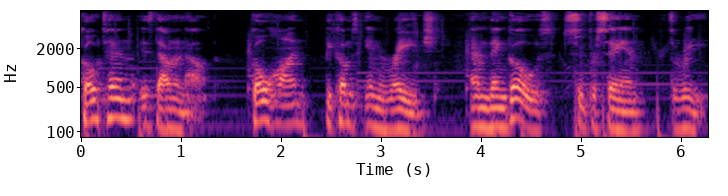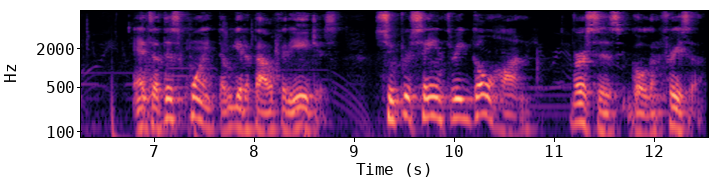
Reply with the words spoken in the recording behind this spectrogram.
Goten is down and out. Gohan becomes enraged and then goes Super Saiyan 3. And it's at this point that we get a battle for the ages. Super Saiyan 3 Gohan versus Golden Frieza.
